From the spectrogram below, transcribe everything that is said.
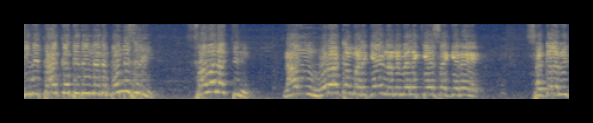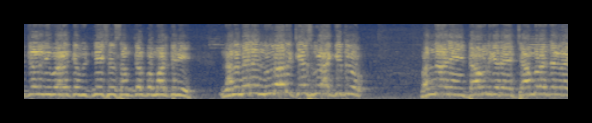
ನಿಮಗೆ ತಾಕತ್ತಿದ್ರೆ ನನ್ನ ಬಂಧಿಸ್ರಿ. ಸವಾಲಾಗ್ತೀನಿ. ನಾವು ಹೋರಾಟ ಮಾಡಕ್ಕೆ ನನ್ನ ಮೇಲೆ ಕೇಸ್ ಹಾಕಿದ್ರೆ ಸಕಲ ವಿಜ್ಞಾನ ನಿವಾರಕ್ಕೆ ವಿಘ್ನೇಶ್ವರ ಸಂಕಲ್ಪ ಮಾಡ್ತೀನಿ. ನನ್ನ ಮೇಲೆ ನೂರಾರು ಕೇಸ್ಗಳು ಹಾಕಿದ್ರು. ಹೊನ್ನಾಳಿ, ದಾವಣಗೆರೆ, ಚಾಮರಾಜನಗರ,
